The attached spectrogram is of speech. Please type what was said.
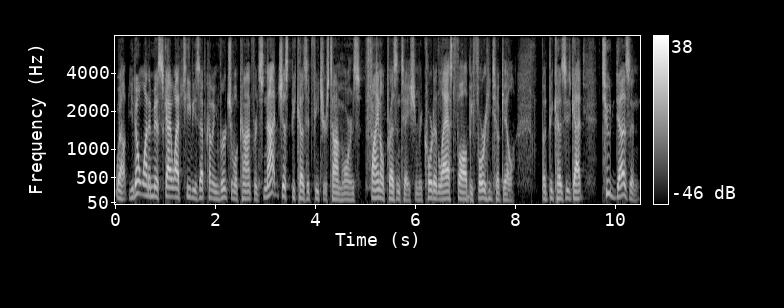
Well, you don't want to miss Skywatch TV's upcoming virtual conference, not just because it features Tom Horn's final presentation recorded last fall before he took ill, but because he's got two dozen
